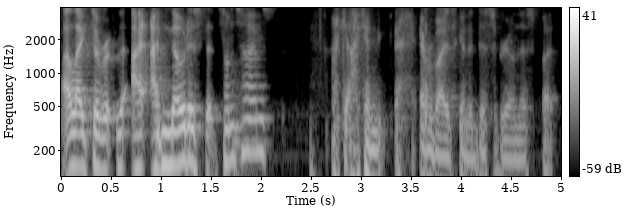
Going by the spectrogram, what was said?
I like to. re- I, I've noticed that sometimes I can, I can. Everybody's going to disagree on this, but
